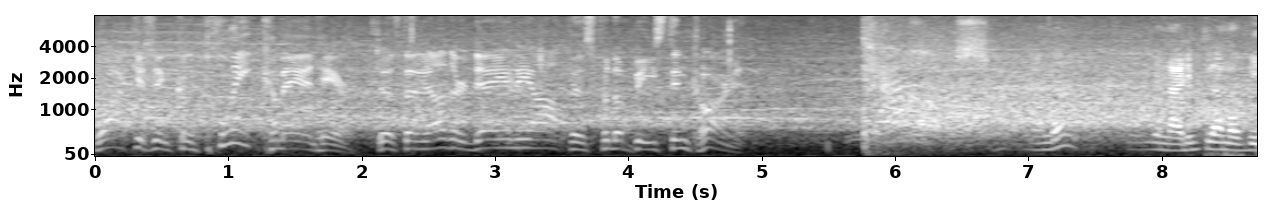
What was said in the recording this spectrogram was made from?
Brock is in complete command here. Just another day in the office for the Beast Incarnate. And the United Clam of B.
